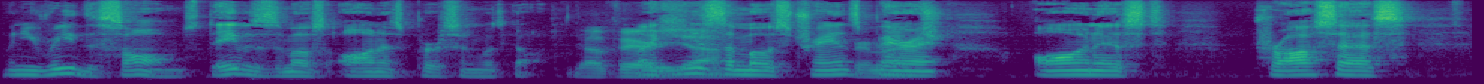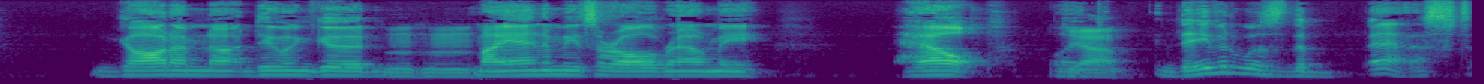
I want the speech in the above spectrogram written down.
when you read the Psalms, David is the most honest person with God. yeah, very. Like he's yeah. the most transparent, honest process. God, I'm not doing good. Mhm. My enemies are all around me. Help. Like, Yeah. David was the best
